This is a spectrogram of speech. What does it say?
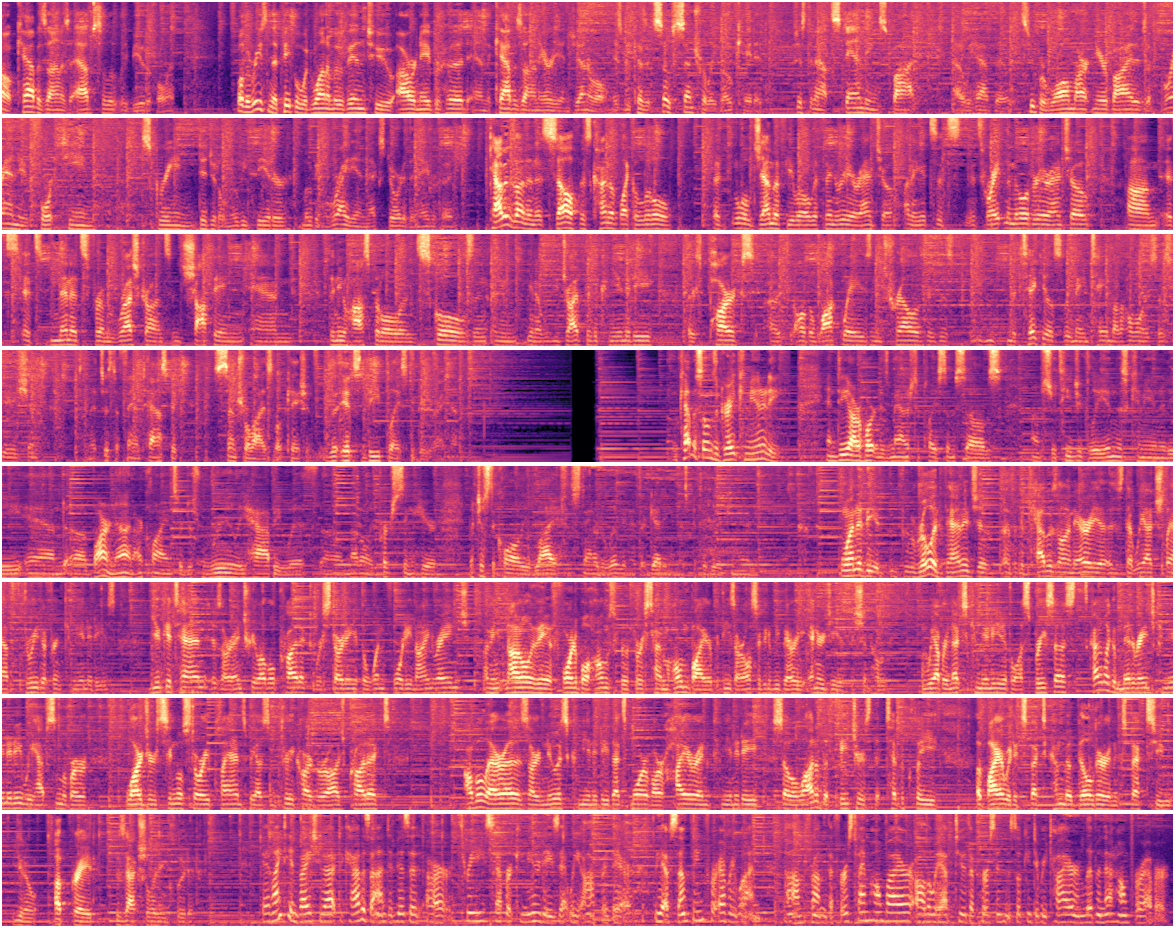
Oh, Cabezon is absolutely beautiful. Well, the reason that people would want to move into our neighborhood and the Cabezon area in general is because it's so centrally located. Just an outstanding spot. Uh, we have the Super Walmart nearby. There's a brand new 14 screen digital movie theater moving right in next door to the neighborhood. Cabezon in itself is kind of like a little a little gem, if you will, within Rio Rancho. I mean, it's, it's, it's right in the middle of Rio Rancho. Um, it's, it's minutes from restaurants and shopping and the new hospital and schools and, and you know, you drive through the community, there's parks, uh, all the walkways and trails are just meticulously maintained by the homeowner association. And it's just a fantastic centralized location. It's the place to be right now. Cabezon's a great community, and D.R. Horton has managed to place themselves um, strategically in this community, and uh, bar none, our clients are just really happy with um, not only purchasing here, but just the quality of life, the standard of living that they're getting in this particular community. One of the, the real advantage of, of, the Cabezon area is that we actually have three different communities. Yucatan is our entry-level product. We're starting at the 149 range. I mean, not only are they affordable homes for the first-time home buyer, but these are also going to be very energy-efficient homes. We have our next community of Las Brisas. It's kind of like a mid-range community. We have some of our larger single-story plans. We have some three-car garage product. Albulera is our newest community. That's more of our higher end community. So a lot of the features that typically a buyer would expect to come to a builder and expect to, you know, upgrade is actually included. I'd like to invite you out to Cabezon to visit our three separate communities that we offer there. We have something for everyone, um, from the first-time homebuyer all the way up to the person who's looking to retire and live in that home forever.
